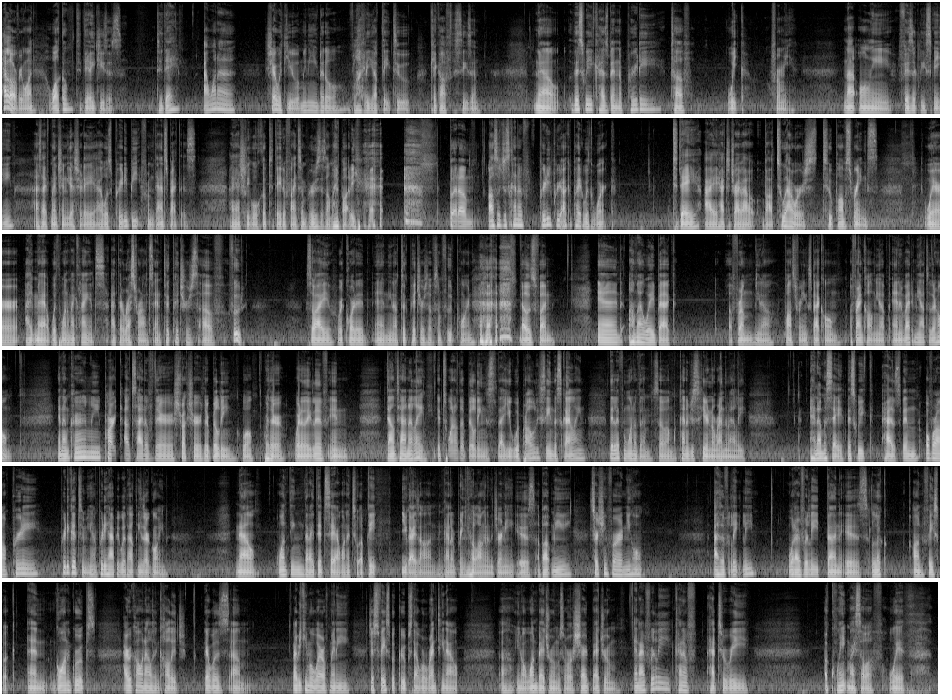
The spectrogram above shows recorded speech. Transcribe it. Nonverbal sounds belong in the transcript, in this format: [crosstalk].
Hello, everyone. Welcome to Daily Jesus. Today, I want to share with you a mini little vloggity update to kick off the season. Now, this week has been a pretty tough week for me. Not only physically speaking, as I've mentioned yesterday, I was pretty beat from dance practice. I actually woke up today to find some bruises on my body. [laughs] but um also just kind of pretty preoccupied with work. Today, I had to drive out about two hours to Palm Springs, where I met with one of my clients at their restaurants and took pictures of food. So I recorded and you know took pictures of some food porn. [laughs] that was fun. And on my way back uh, from you know Palm Springs back home, a friend called me up and invited me out to their home and I'm currently parked outside of their structure, their building, well, where they where they live in downtown LA. It's one of the buildings that you would probably see in the skyline. They live in one of them, so I'm kind of just here in a random alley. And I must say, this week has been overall pretty pretty good to me. I'm pretty happy with how things are going. Now, one thing that I did say I wanted to update you guys on and kind of bring you along on the journey is about me searching for a new home. As of lately, what I've really done is look on Facebook and go on groups. I recall when I was in college, there was, um, I became aware of many just Facebook groups that were renting out, uh, you know, one bedrooms or shared bedroom. And I've really kind of had to re acquaint myself with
